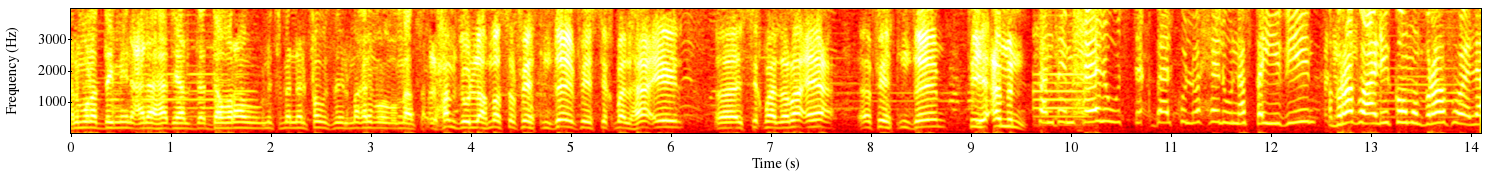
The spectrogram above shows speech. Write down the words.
المنظمين على هذه الدورة ونتمنى الفوز للمغرب ومصر. الحمد لله مصر فيه تنظيم فيه استقبال هائل استقبال رائع فيه تنظيم فيه أمن. تنظيم حلو واستقبال كله حلو والناس طيبين. برافو عليكم وبرافو على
